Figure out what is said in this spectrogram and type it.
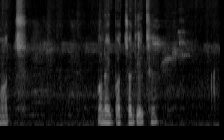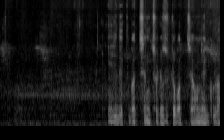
মাছ অনেক বাচ্চা দিয়েছে। এই যে দেখতে পাচ্ছেন ছোট ছোট বাচ্চা অনেকগুলা।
